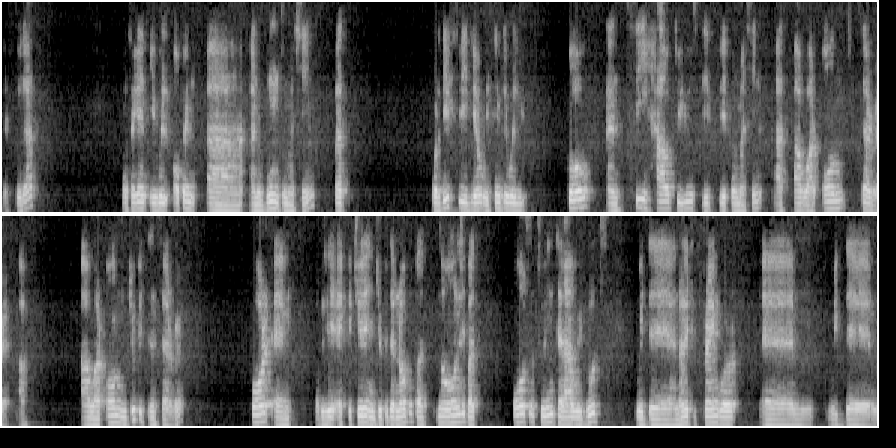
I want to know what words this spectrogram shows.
Let's do that. Once again, it will open uh, an Ubuntu machine, but for this video, we simply will go and see how to use this virtual machine as our own server, our own Jupyter server for um, obviously executing Jupyter Notebook, but not only, but also to interact with roots, with the analysis framework, um, with the,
